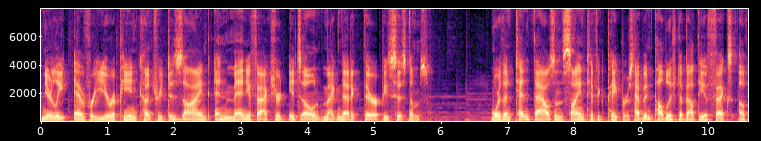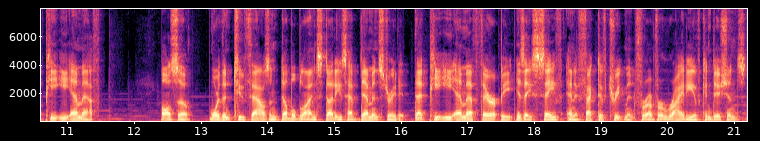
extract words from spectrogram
Nearly every European country designed and manufactured its own magnetic therapy systems. More than 10,000 scientific papers have been published about the effects of PEMF. Also, more than 2,000 double blind studies have demonstrated that PEMF therapy is a safe and effective treatment for a variety of conditions.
